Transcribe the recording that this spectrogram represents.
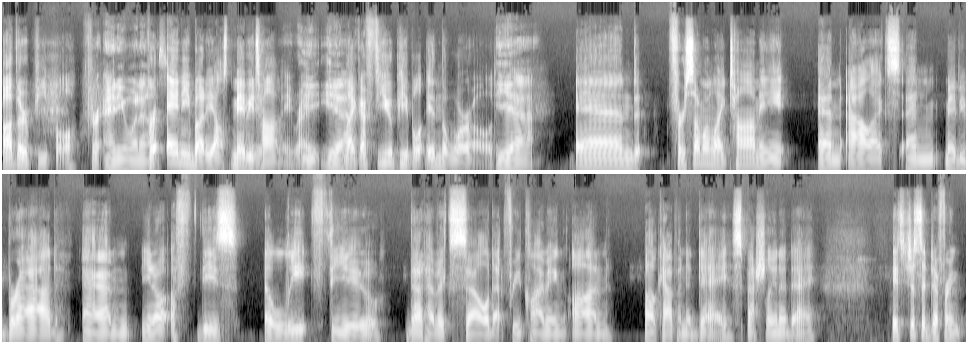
other people. for anyone else. For anybody else, maybe Tommy, right? Yeah. like a few people in the world. yeah. And for someone like Tommy and Alex and maybe Brad and you know a f- these elite few that have excelled at free climbing on El Cap in a day, especially in a day, it's just a different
